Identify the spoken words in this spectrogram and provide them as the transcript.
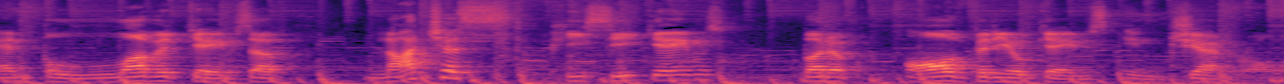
and beloved games of not just PC games, but of all video games in general.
